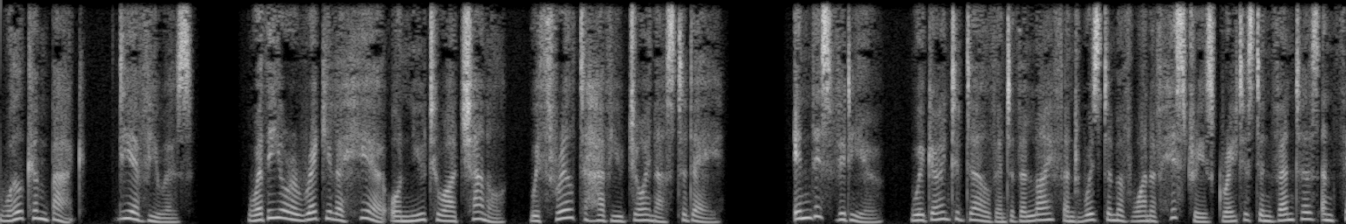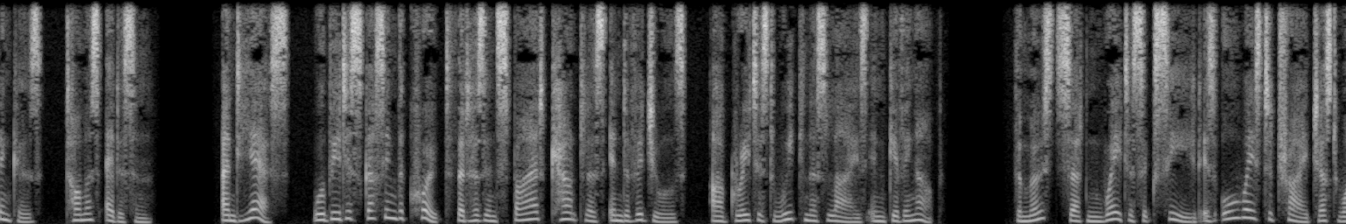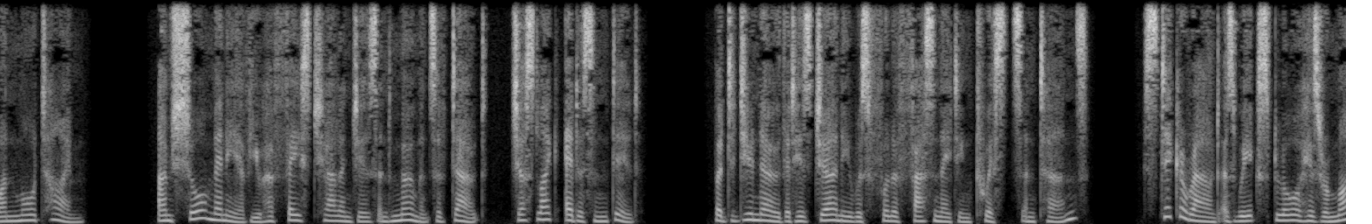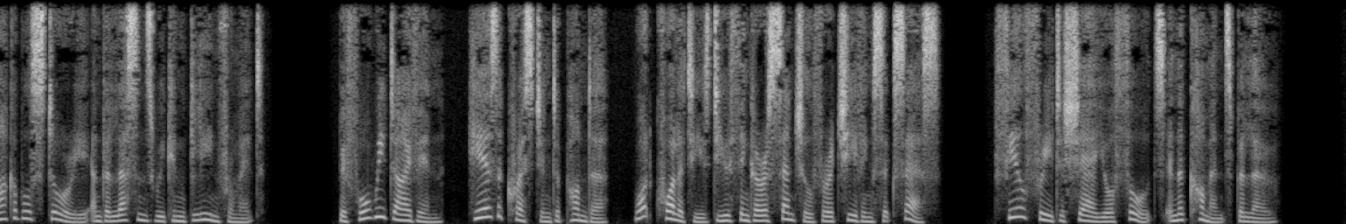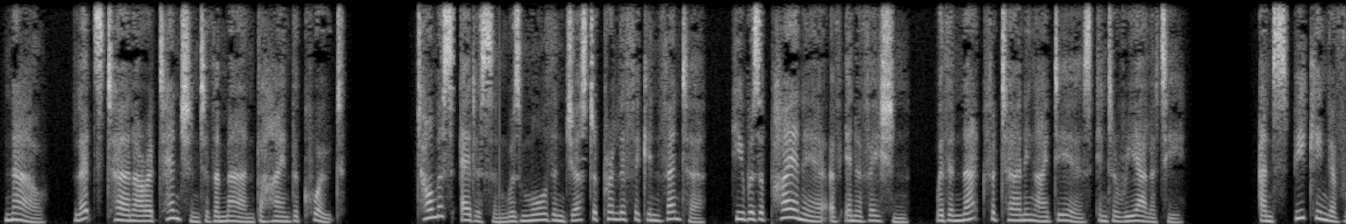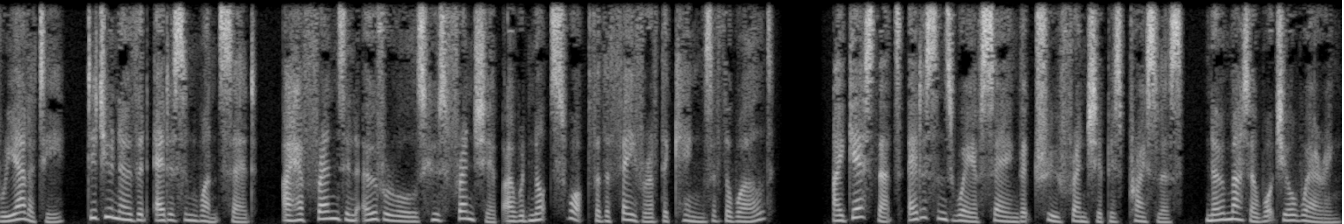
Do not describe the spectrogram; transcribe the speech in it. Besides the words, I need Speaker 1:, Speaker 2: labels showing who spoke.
Speaker 1: Welcome back, dear viewers. Whether you're a regular here or new to our channel, we're thrilled to have you join us today. In this video, we're going to delve into the life and wisdom of one of history's greatest inventors and thinkers, Thomas Edison. And yes, we'll be discussing the quote that has inspired countless individuals our greatest weakness lies in giving up. The most certain way to succeed is always to try just one more time. I'm sure many of you have faced challenges and moments of doubt, just like Edison did. But did you know that his journey was full of fascinating twists and turns? Stick around as we explore his remarkable story and the lessons we can glean from it. Before we dive in, here's a question to ponder What qualities do you think are essential for achieving success? Feel free to share your thoughts in the comments below. Now, let's turn our attention to the man behind the quote. Thomas Edison was more than just a prolific inventor, he was a pioneer of innovation, with a knack for turning ideas into reality. And speaking of reality, did you know that Edison once said, I have friends in overalls whose friendship I would not swap for the favor of the kings of the world? I guess that's Edison's way of saying that true friendship is priceless, no matter what you're wearing.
